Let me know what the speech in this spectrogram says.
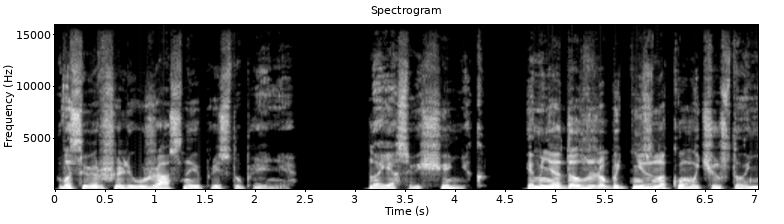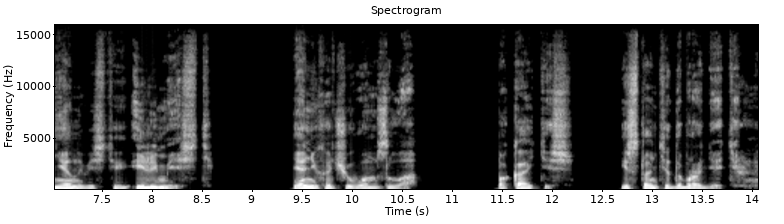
Вы совершили ужасные преступления. Но я священник, и мне должно быть незнакомо чувство ненависти или мести. Я не хочу вам зла. Покайтесь и станьте добродетельны.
